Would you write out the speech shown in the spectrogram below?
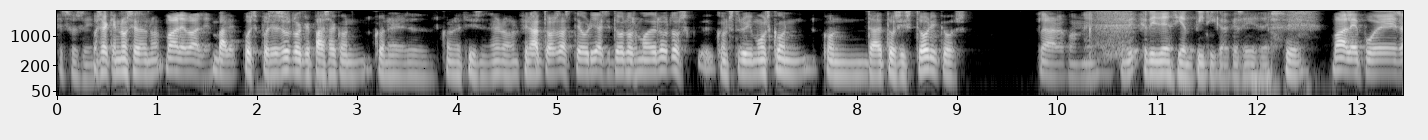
eso sí. O sea que no sea, ¿no? Vale, vale. Vale, pues, pues eso es lo que pasa con, el, con el cisne, ¿no? Al final todas las teorías y todos los modelos los construimos con, con datos históricos. Claro, con evidencia empírica que se dice. Sí. Vale, pues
